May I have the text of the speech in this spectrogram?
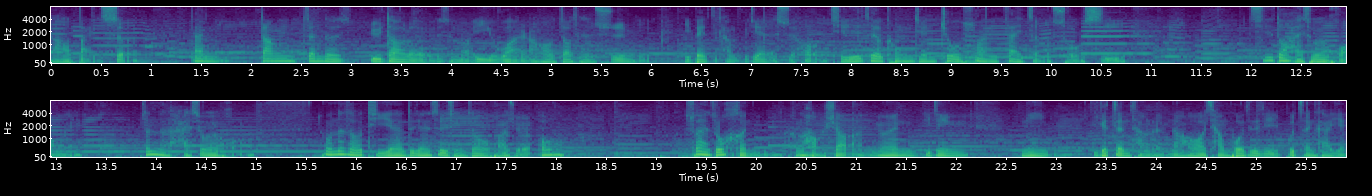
然后摆设，但当真的遇到了什么意外，然后造成失明，一辈子看不见的时候，其实这个空间就算再怎么熟悉，其实都还是会慌诶，真的还是会慌。我那时候体验了这件事情之后，我发觉哦。虽然说很很好笑啊，因为毕竟你一个正常人，然后强迫自己不睁开眼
